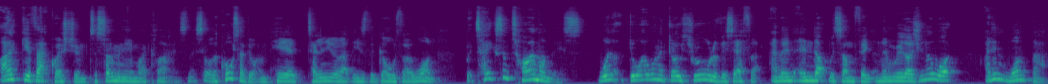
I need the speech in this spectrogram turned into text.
I give that question to so many of my clients, and they say, Well, of course I do. I'm here telling you about these the goals that I want, but take some time on this well, do I want to go through all of this effort and then end up with something and then realize, you know what? I didn't want that.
